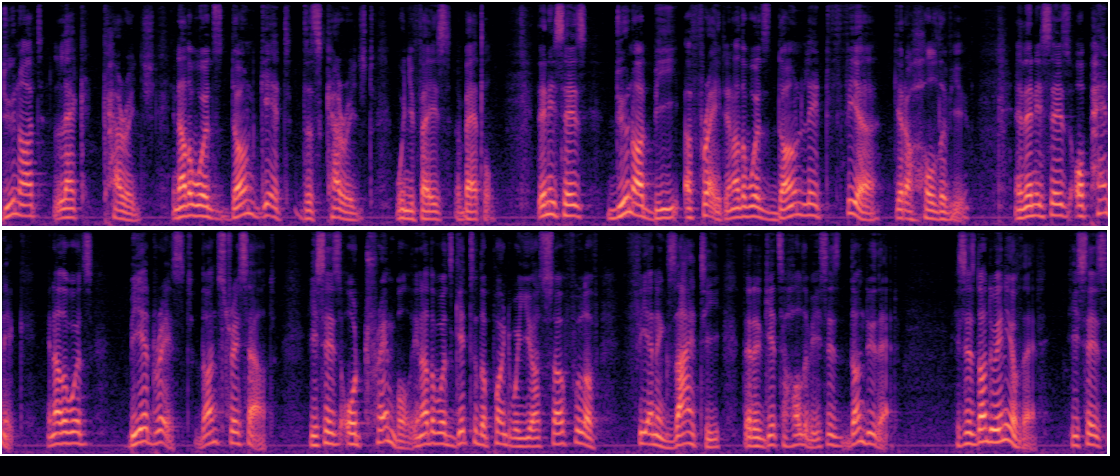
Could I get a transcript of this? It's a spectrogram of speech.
do not lack courage. In other words, don't get discouraged when you face a battle. Then he says, Do not be afraid. In other words, don't let fear get a hold of you. And then he says, Or panic. In other words, be at rest. Don't stress out. He says, Or tremble. In other words, get to the point where you are so full of fear and anxiety that it gets a hold of you. He says, Don't do that. He says, Don't do any of that. He says,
